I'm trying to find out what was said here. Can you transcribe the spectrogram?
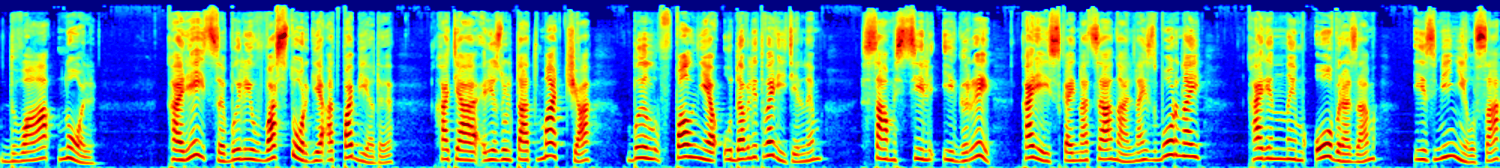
2-0. Корейцы были в восторге от победы, хотя результат матча – был вполне удовлетворительным, сам стиль игры корейской национальной сборной коренным образом изменился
